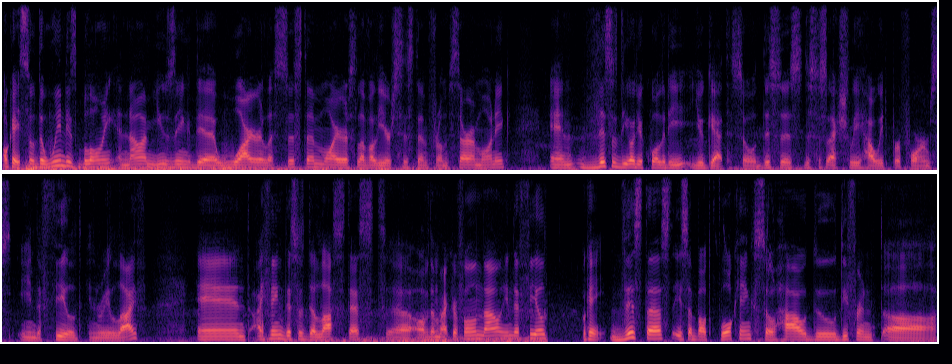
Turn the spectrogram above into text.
Okay, so the wind is blowing and now I'm using the wireless system, wireless lavalier system from Saramonic and this is the audio quality you get. So this is this is actually how it performs in the field in real life. And I think this is the last test uh, of the microphone now in the field. Okay this test is about walking. So how do different uh,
